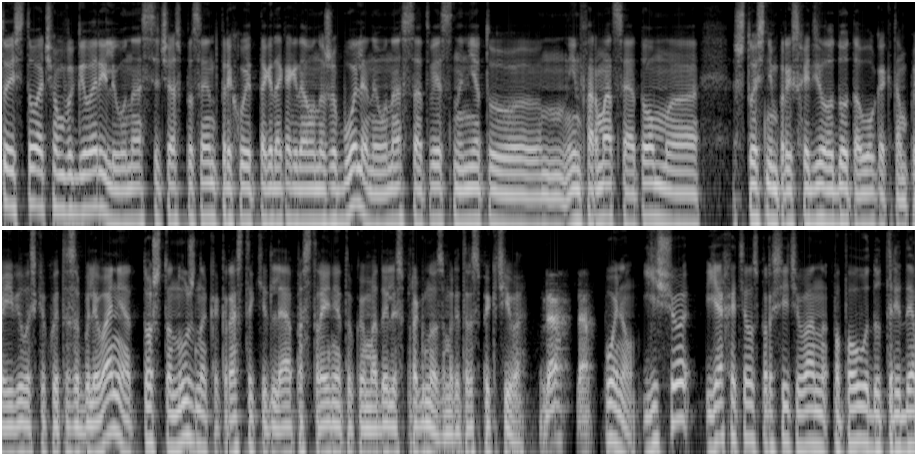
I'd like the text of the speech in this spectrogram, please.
То есть то, о чем вы говорили, у нас сейчас пациент приходит тогда, когда он уже болен, и у нас, соответственно, нет информации о том, э, что с ним происходило до того, как там появилось какое-то заболевание. То, что нужно как раз-таки для построения такой модели с прогнозом, ретроспектива. Да, да. Понял. Еще я хотел спросить, Иван, по поводу 3D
